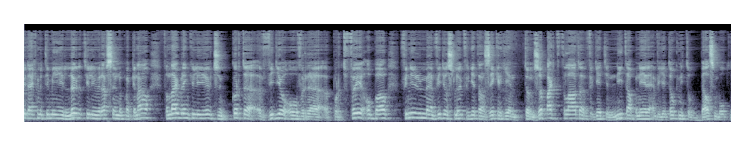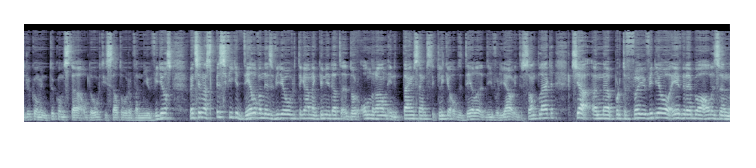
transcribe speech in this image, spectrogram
goeiedag met Timmy. Leuk dat jullie weer af zijn op mijn kanaal. Vandaag breng ik jullie eventjes een korte video over uh, portefeuilleopbouw. Vinden jullie mijn video's leuk? Vergeet dan zeker geen thumbs up achter te laten. Vergeet je niet te abonneren en vergeet ook niet op het belsymbool te drukken om in de toekomst uh, op de hoogte gesteld te worden van nieuwe video's. Wens je naar specifieke delen van deze video over te gaan, dan kun je dat door onderaan in de timestamps te klikken op de delen die voor jou interessant lijken. Dus ja, een uh, portefeuille video. Eerder hebben we al eens een,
